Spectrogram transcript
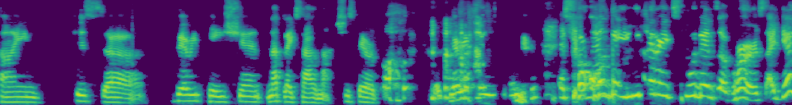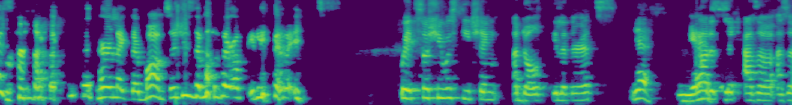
kind. She's uh, very patient, not like Salma. She's terrible. Oh, Very patient. and so all the illiterate students of hers, I guess, at her like their mom. So she's the mother of illiterates. Wait, so she was teaching adult illiterates? yes. How Yes. did, like as a as a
